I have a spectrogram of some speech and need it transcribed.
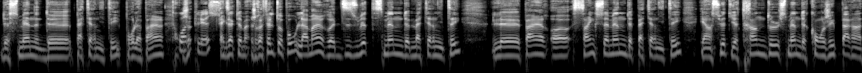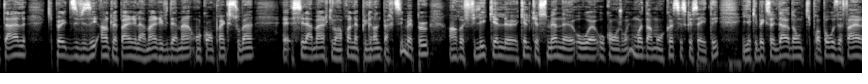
de semaines de paternité pour le père. Trois de plus. Exactement. Je refais le topo. La mère a 18 semaines de maternité. Le père a 5 semaines de paternité. Et ensuite, il y a 32 semaines de congé parental qui peut être divisé entre le père et la mère. Évidemment, on comprend que souvent, euh, c'est la mère qui va en prendre la plus grande partie, mais peut en refiler quel- quelques semaines euh, au, euh, au conjoint. Moi, dans mon cas, c'est ce que ça a été. Il y a Québec solidaire, donc, qui propose de faire,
